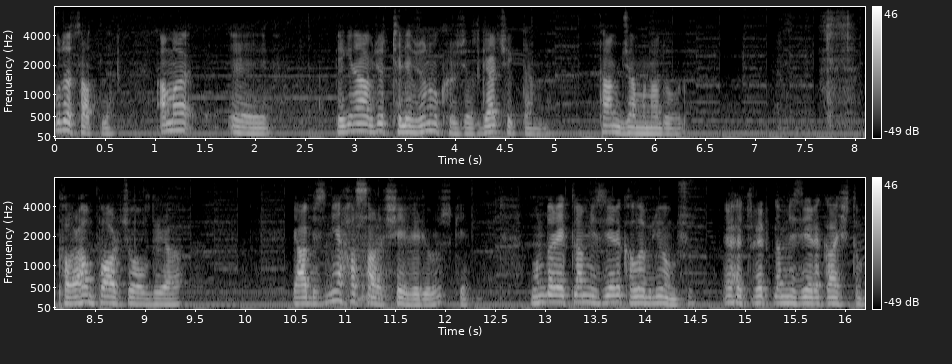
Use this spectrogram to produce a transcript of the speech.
Bu da tatlı. Ama e, peki ne yapacağız? Televizyonu mu kıracağız? Gerçekten mi? Tam camına doğru. Paramparça oldu ya. Ya biz niye hasar şey veriyoruz ki? Bunda reklam izleyerek alabiliyormuşuz. Evet reklam izleyerek açtım.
